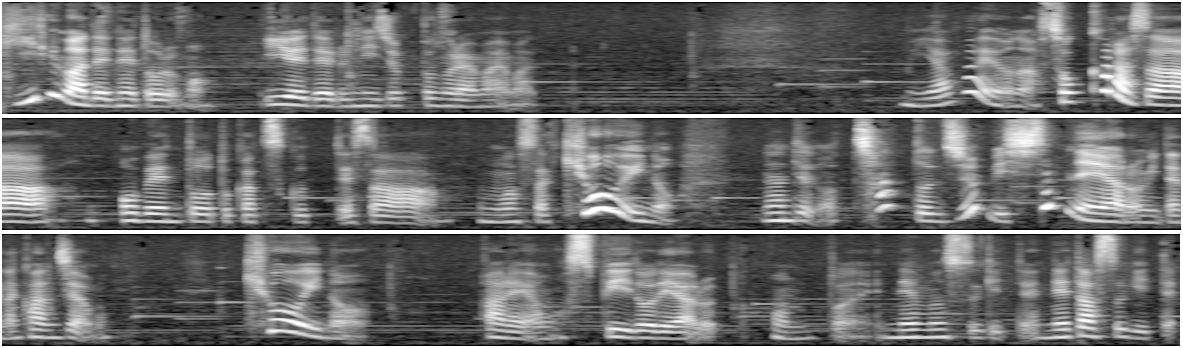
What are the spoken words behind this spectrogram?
ギリまで寝とるもん。家出る20分ぐらい前まで。やばいよな。そっからさお弁当とか作ってさもうさ驚異のなんていうのちゃんと準備してんねんやろみたいな感じやもん。驚異のあれやもん。スピードでやる。本当に。眠すぎて寝たすぎて。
